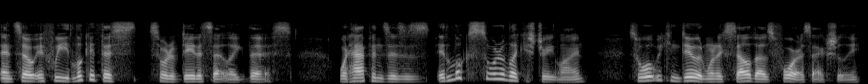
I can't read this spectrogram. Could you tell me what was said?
and so if we look at this sort of data set like this, what happens is, is it looks sort of like a straight line. So what we can do and what Excel does for us actually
